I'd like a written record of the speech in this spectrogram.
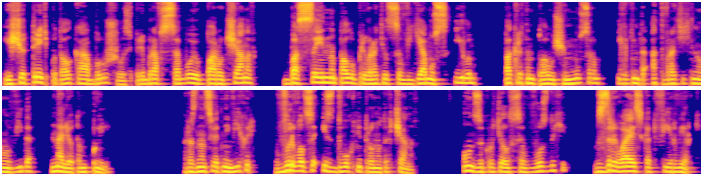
Еще треть потолка обрушилась, прибрав с собою пару чанов, бассейн на полу превратился в яму с илом, покрытым плавучим мусором и каким-то отвратительного вида налетом пыли. Разноцветный вихрь вырвался из двух нетронутых чанов. Он закрутился в воздухе, взрываясь, как фейерверки.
